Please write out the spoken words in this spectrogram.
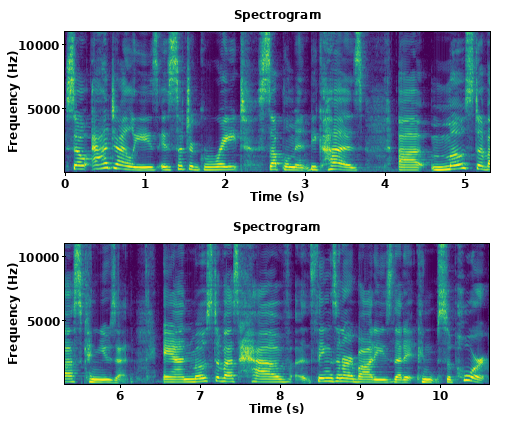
So AgilEase is such a great supplement because uh, most of us can use it and most of us have things in our bodies that it can support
